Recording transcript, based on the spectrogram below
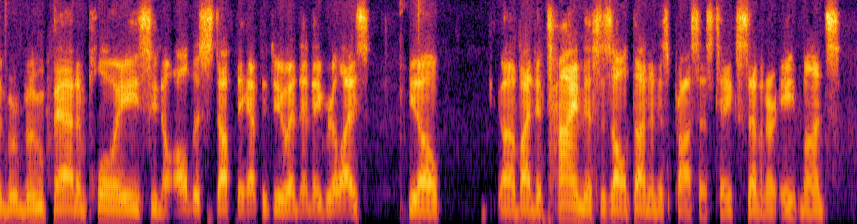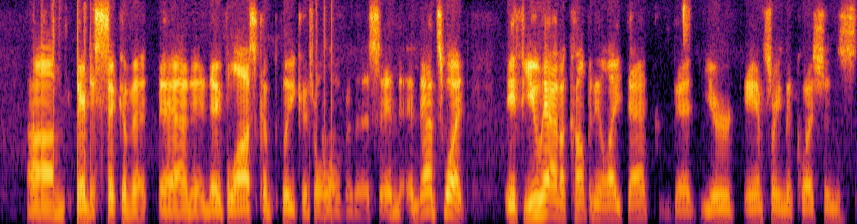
to remove bad employees. You know, all this stuff they have to do, and then they realize, you know, uh, by the time this is all done, and this process takes seven or eight months, um, they're just sick of it, and they've lost complete control over this. And and that's what if you have a company like that that you're answering the questions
